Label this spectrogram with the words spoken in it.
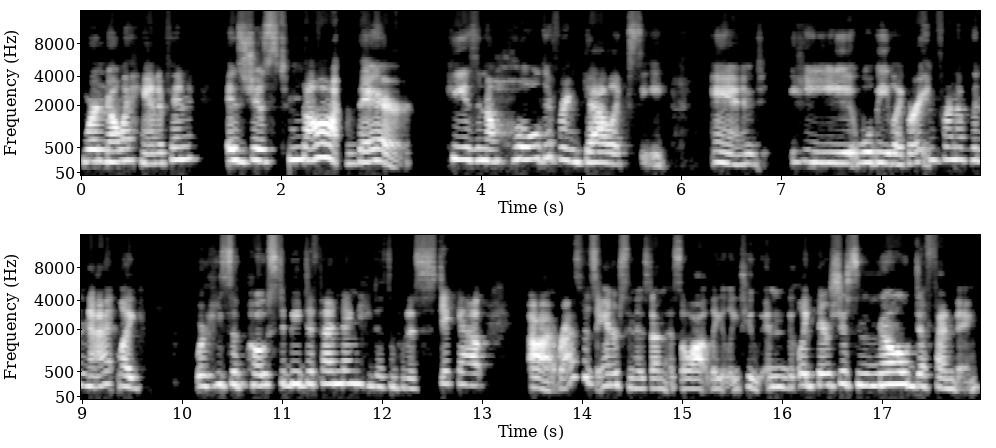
where Noah Hanifin is just not there. He is in a whole different galaxy and he will be like right in front of the net, like where he's supposed to be defending. He doesn't put his stick out. Uh, Rasmus Andersson has done this a lot lately too. And like there's just no defending.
